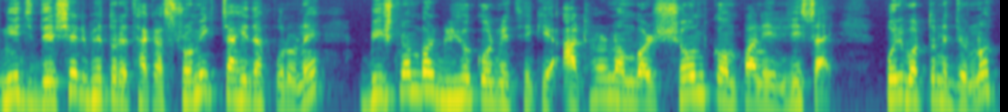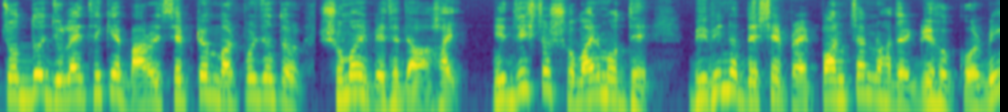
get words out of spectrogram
নিজ দেশের ভেতরে থাকা শ্রমিক চাহিদা পূরণে বিশ নম্বর গৃহকর্মী থেকে আঠারো নম্বর সোন কোম্পানির ভিসায় পরিবর্তনের জন্য চোদ্দ জুলাই থেকে বারোই সেপ্টেম্বর পর্যন্ত সময় বেঁধে দেওয়া হয়। নির্দিষ্ট সময়ের মধ্যে বিভিন্ন দেশের প্রায় পঞ্চান্ন হাজার গৃহকর্মী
